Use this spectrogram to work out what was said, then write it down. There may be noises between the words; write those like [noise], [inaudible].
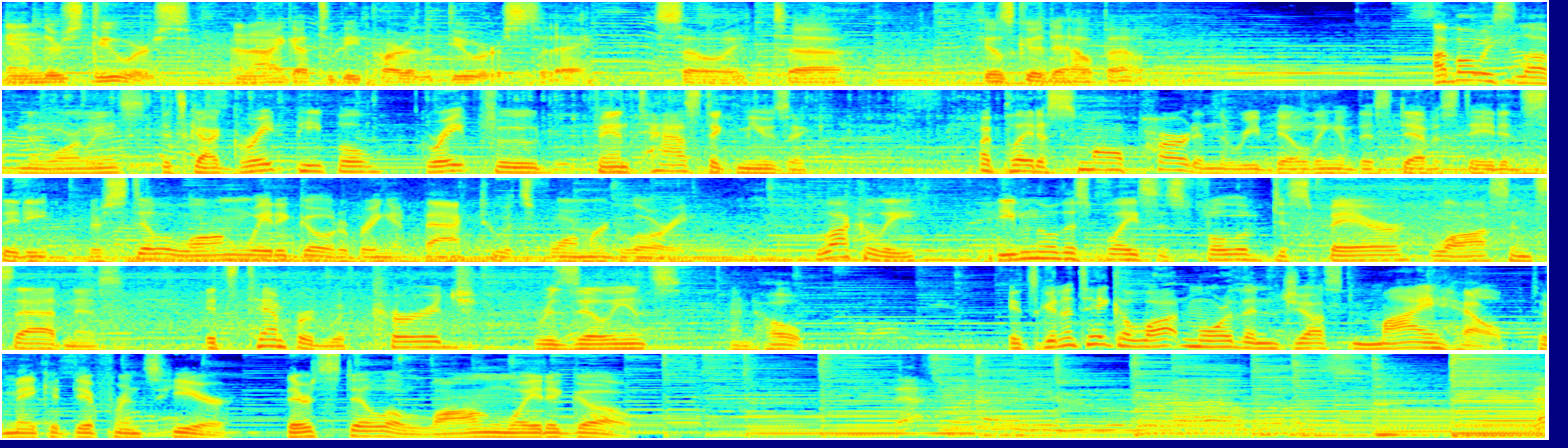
and there's doers. And I got to be part of the doers today. So it uh, feels good to help out. I've always loved New Orleans. It's got great people, great food, fantastic music. I played a small part in the rebuilding of this devastated city. There's still a long way to go to bring it back to its former glory. Luckily, even though this place is full of despair, loss, and sadness, it's tempered with courage, resilience, and hope. It's going to take a lot more than just my help to make a difference here. There's still a long way to go.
